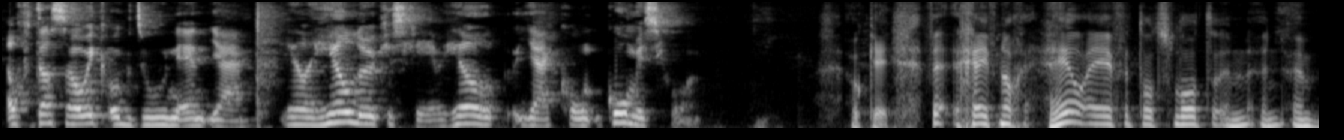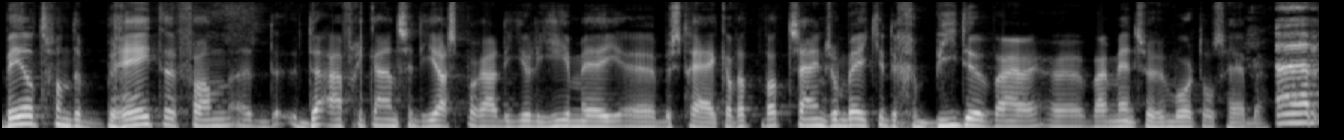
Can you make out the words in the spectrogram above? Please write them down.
Of dat zou ik ook doen. En ja, heel, heel leuk geschreven. Heel ja, komisch gewoon. Oké, geef nog heel even tot slot een, een, een, beeld van de breedte van eh, de, de Afrikaanse diaspora die jullie hiermee uh, bestrijken. Wat, wat zijn zo'n beetje de gebieden waar, uh, waar mensen hun wortels hebben? Um,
